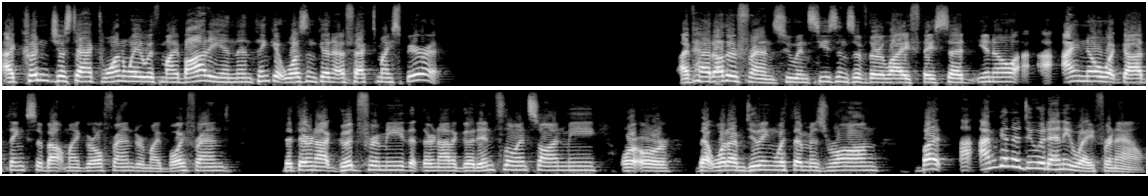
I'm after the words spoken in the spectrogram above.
I couldn't just act one way with my body and then think it wasn't going to affect my spirit. I've had other friends who, in seasons of their life, they said, You know, I know what God thinks about my girlfriend or my boyfriend, that they're not good for me, that they're not a good influence on me, or, or that what I'm doing with them is wrong. But I'm going to do it anyway for now.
